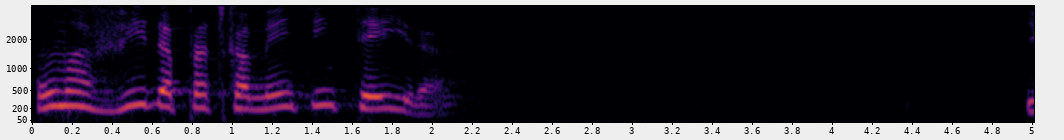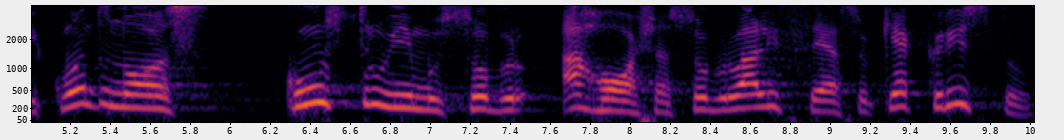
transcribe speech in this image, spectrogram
uma vida praticamente inteira. E quando nós construímos sobre a rocha, sobre o alicerce, que é Cristo,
